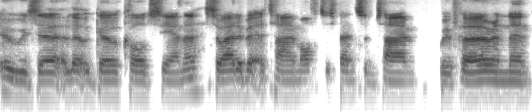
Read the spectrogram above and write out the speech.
who was a, a, little girl called Sienna. So I had a bit of time off to spend some time with her, and then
